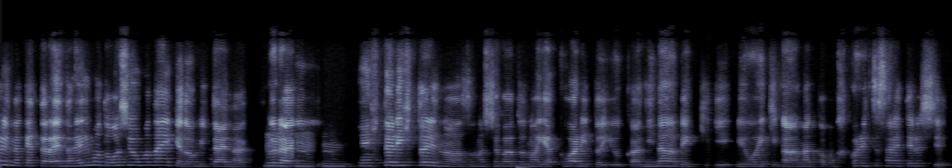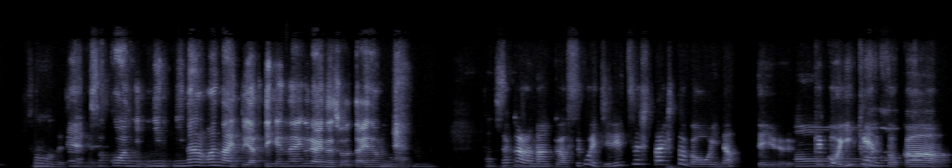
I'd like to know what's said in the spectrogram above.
人抜けたら、え、誰もどうしようもないけどみたいなぐらい、うんうんうんね、一人一人のその仕事の役割というか、担うべき領域がなんかもう確立されてるし、そうですね。ね。そこをにに担わないとやっていけないぐらいの状態だもん。うんだからなんかすごい自立した人が多いなっていう結構意見とか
